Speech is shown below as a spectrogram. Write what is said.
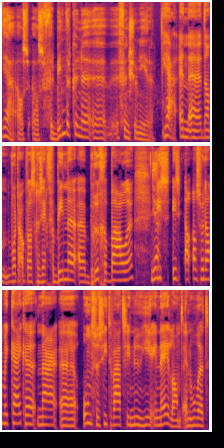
ja, als, als verbinder kunnen functioneren. Ja, en dan wordt er ook wel eens gezegd verbinden, bruggen bouwen. Ja. Is, is, als we dan weer kijken naar onze situatie nu hier in Nederland en hoe we het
